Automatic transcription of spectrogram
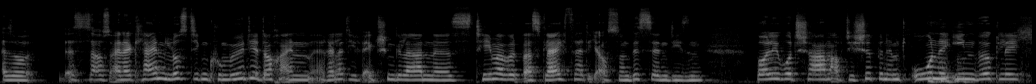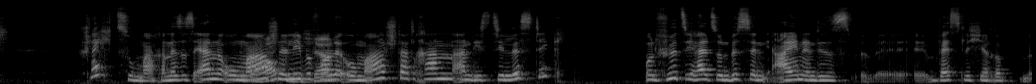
also dass es aus einer kleinen lustigen Komödie doch ein relativ actiongeladenes Thema wird, was gleichzeitig auch so ein bisschen diesen Bollywood-Charme auf die Schippe nimmt, ohne ihn wirklich schlecht zu machen. Es ist eher eine Hommage, Überhaupt eine nicht, liebevolle Hommage daran an die Stilistik und führt sie halt so ein bisschen ein in dieses äh, westlichere äh,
